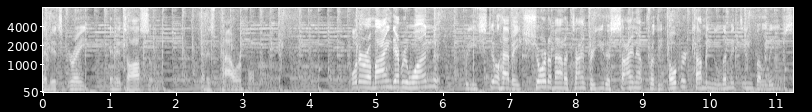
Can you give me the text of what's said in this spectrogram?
and it's great and it's awesome and it's powerful. I Want to remind everyone we still have a short amount of time for you to sign up for the Overcoming Limiting Beliefs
